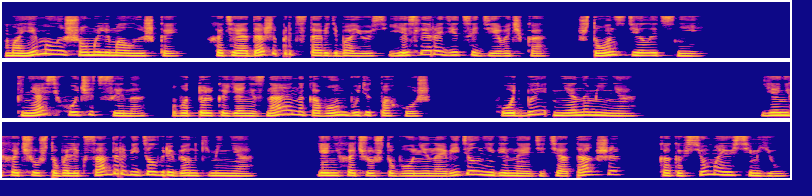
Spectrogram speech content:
Моим малышом или малышкой, хотя я даже представить боюсь, если родится девочка, что он сделает с ней. Князь хочет сына, вот только я не знаю, на кого он будет похож, Хоть бы не на меня. Я не хочу, чтобы Александр видел в ребенке меня. Я не хочу, чтобы он ненавидел невинное дитя так же, как и всю мою семью.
